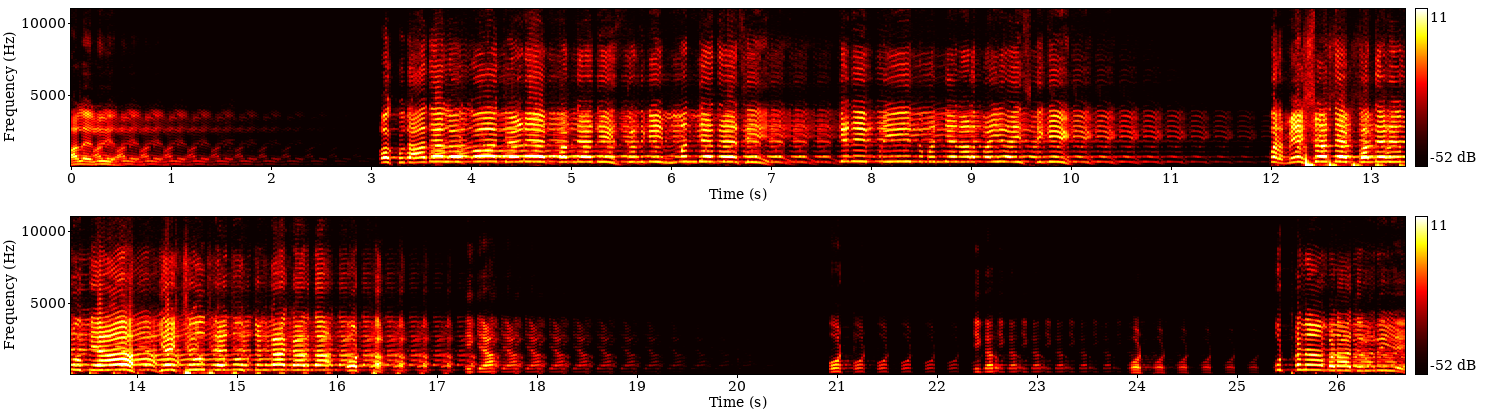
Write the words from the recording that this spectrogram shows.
ਹਾਲੇਲੂਇਆ। ਉਹ ਖੁਦਾ ਦੇ ਲੋਕੋ, ਜਿਹੜੇ ਬੰਦੇ ਦੀ ਜ਼ਿੰਦਗੀ ਮੰਜੇ ਤੇ ਸੀ, ਜਿਹਦੀ ਪ੍ਰੀਤ ਮੰਜੇ ਨਾਲ ਪਈ ਹੋਈ ਸੀਗੀ, ਪਰਮੇਸ਼ਰ ਦੇ ਬੰਦੇ ਨੇ ਉਹਨੂੰ ਕਿਹਾ, ਯਿਸੂ, ਤੈਨੂੰ ਚੰਗਾ ਕਰਦਾ, ਉੱਠ। ਕੀ ਕਿਹਾ? ਉੱਠ ਕੀ ਕਰ ਉੱਠ ਉੱਠਣਾ ਬੜਾ ਜ਼ਰੂਰੀ ਹੈ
